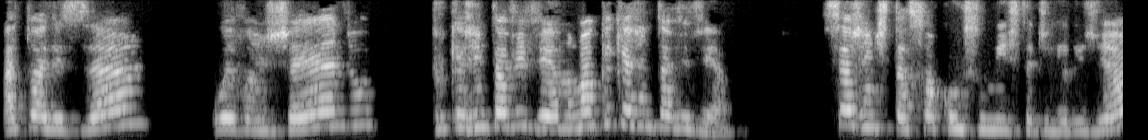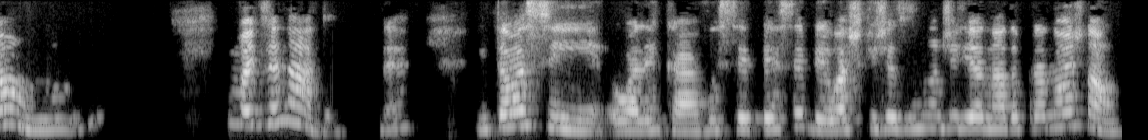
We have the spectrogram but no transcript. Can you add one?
atualizar o evangelho para o que a gente está vivendo. Mas o que, que a gente está vivendo? Se a gente está só consumista de religião, não vai dizer nada. Né? Então, assim, o Alencar, você percebeu, acho que Jesus não diria nada para nós, não.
